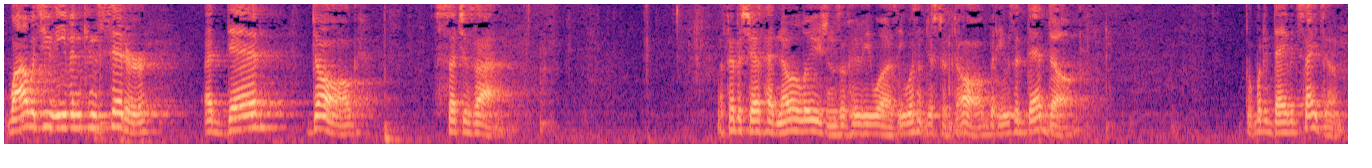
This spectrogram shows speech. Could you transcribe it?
why would you even consider a dead dog such as I? Mephibosheth had no illusions of who he was. He wasn't just a dog, but he was a dead dog. But what did David say to him?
